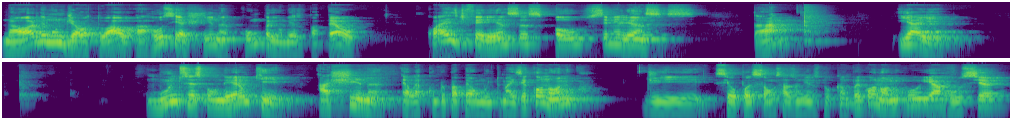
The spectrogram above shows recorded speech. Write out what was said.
Na ordem mundial atual, a Rússia e a China cumprem o mesmo papel? Quais diferenças ou semelhanças? Tá? E aí? Muitos responderam que a China ela cumpre um papel muito mais econômico, de ser oposição aos Estados Unidos no campo econômico, e a Rússia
